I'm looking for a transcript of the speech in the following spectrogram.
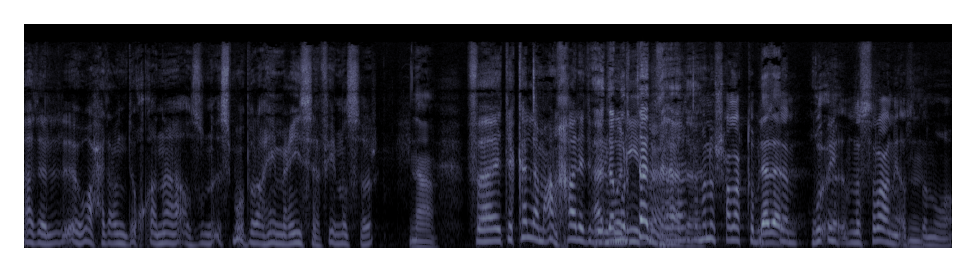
هذا الواحد عنده قناة أظن اسمه إبراهيم عيسى في مصر. نعم. فيتكلم عن خالد بن هذا الوليد مرتد. هذا. ملوش علاقة لا، لا. بالإسلام هو نصراني أصلا هو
